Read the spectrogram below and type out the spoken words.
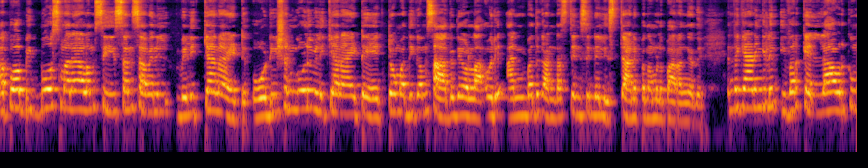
അപ്പോൾ ബിഗ് ബോസ് മലയാളം സീസൺ സെവനിൽ വിളിക്കാനായിട്ട് ഓഡീഷൻ കോൾ വിളിക്കാനായിട്ട് ഏറ്റവും അധികം സാധ്യതയുള്ള ഒരു അൻപത് കണ്ടസ്റ്റൻസിന്റെ ലിസ്റ്റാണ് ഇപ്പൊ നമ്മൾ പറഞ്ഞത്. എന്തൊക്കെയാണെങ്കിലും ഇവർക്ക് എല്ലാവർക്കും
